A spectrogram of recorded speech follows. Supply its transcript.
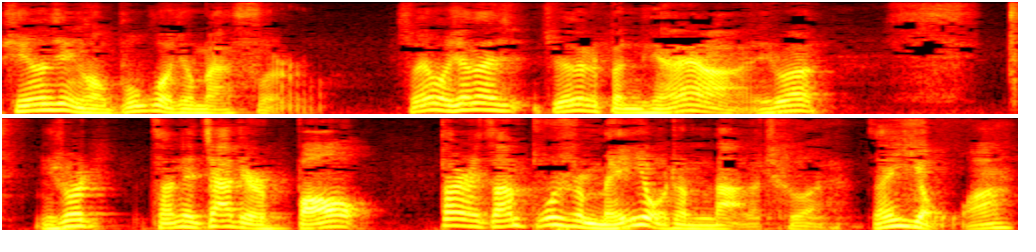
平行进口不过就卖四十多，所以我现在觉得这本田呀，你说，你说咱这家底儿薄，但是咱不是没有这么大的车呀，咱有啊。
